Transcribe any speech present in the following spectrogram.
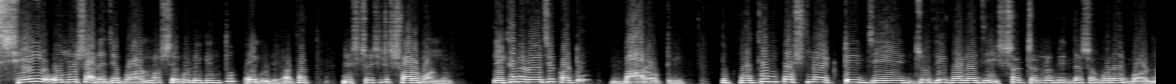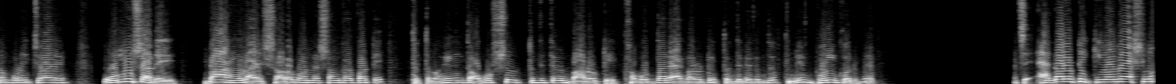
সেই অনুসারে যে বর্ণ, সেগুলি কিন্তু এগুলি। অর্থাৎ নিশ্চয়ই সেটি স্বরবর্ণ। এখানে রয়েছে কটি বারোটি। তো প্রথম প্রশ্ন একটি যে, যদি বলে যে ঈশ্বরচন্দ্র বিদ্যাসাগরের বর্ণ পরিচয় অনুসারে বাংলায় স্বরবর্ণের সংখ্যা কটি তো তোমাকে কিন্তু অবশ্যই উত্তর দিতে হবে বারোটি। খবরদার এগারোটি উত্তর দিলে কিন্তু তুমি ভুল করবে। আচ্ছা এগারোটি কীভাবে আসলো?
